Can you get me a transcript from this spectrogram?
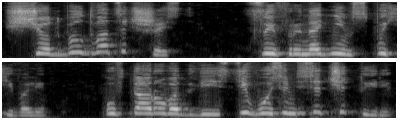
счет был 26, цифры над ним вспыхивали, у второго 284.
